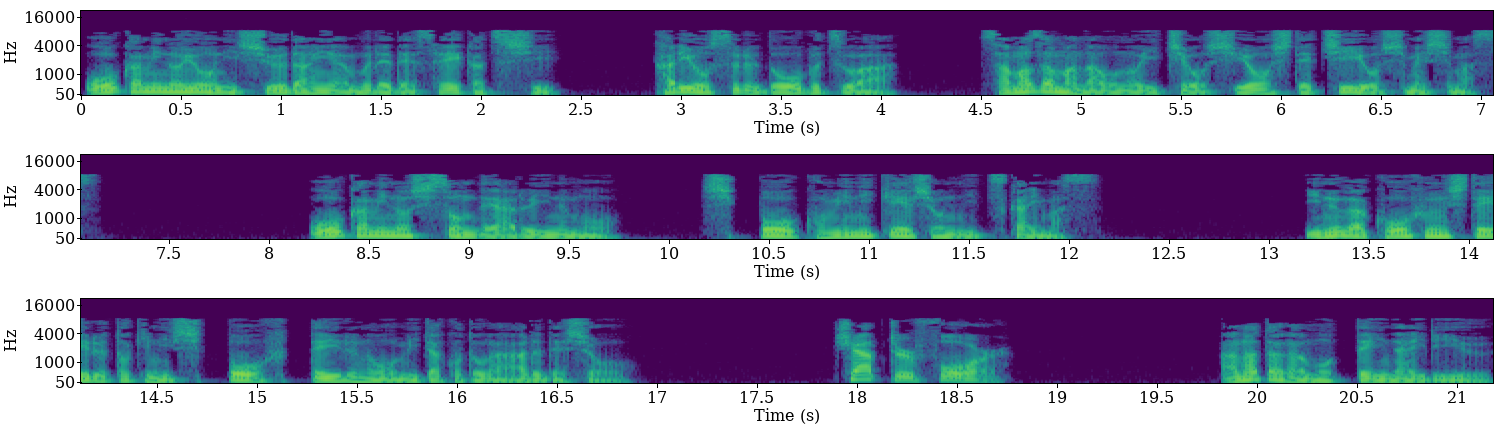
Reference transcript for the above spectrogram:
狼のように集団や群れで生活し、狩りをする動物は、様々な尾の位置を使用して地位を示します。狼の子孫である犬も、尻尾をコミュニケーションに使います。犬が興奮している時に尻尾を振っているのを見たことがあるでしょう。Chapter 4あなたが持っていない理由。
